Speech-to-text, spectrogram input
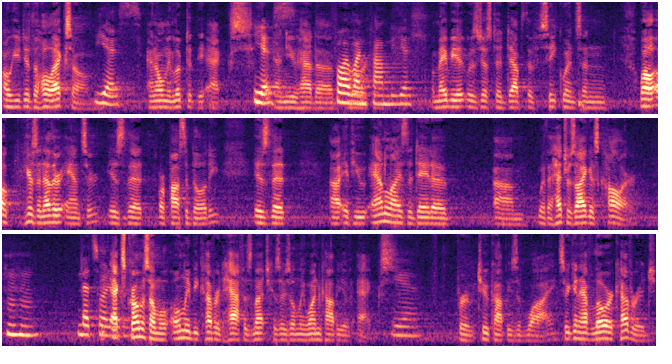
Oh, you did the whole exome yes, and only looked at the X? Yes. And you had a... for one family, yes. Or maybe it was just a depth of sequence and, well, oh, here's another answer, is that, or possibility, is that uh, if you analyze the data um, with a heterozygous caller, That's what the X chromosome will only be covered half as much because there's only one copy of X Yeah. For two copies of Y. So you're going to have lower coverage.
